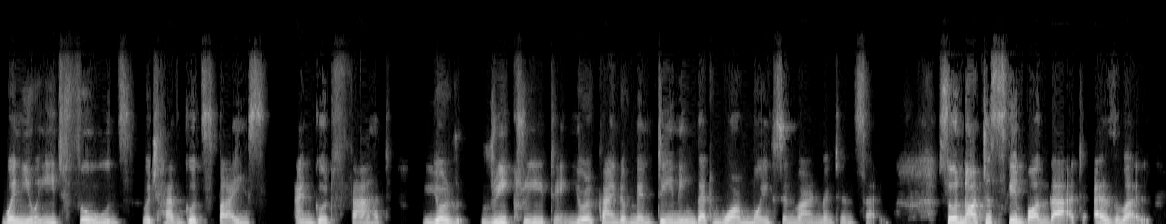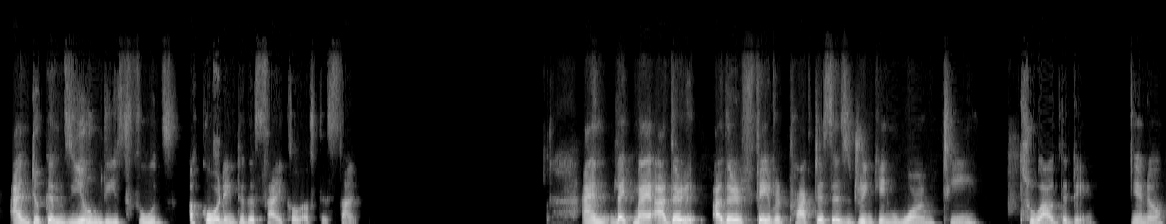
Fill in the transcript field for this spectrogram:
When you eat foods which have good spice and good fat you're recreating you're kind of maintaining that warm moist environment inside. So not to skimp on that as well and to consume these foods according to the cycle of the sun. And like my other other favorite practice is drinking warm tea throughout the day you know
